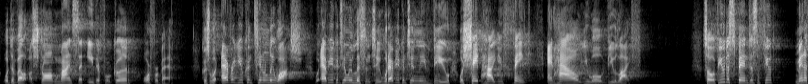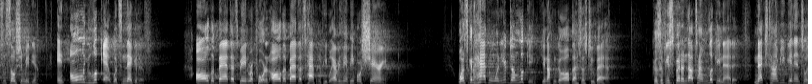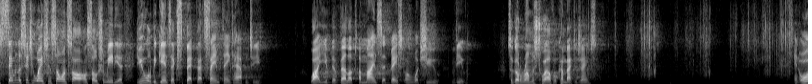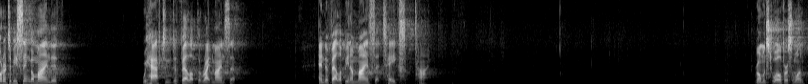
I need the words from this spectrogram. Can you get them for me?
will develop a strong mindset either for good or for bad. Because whatever you continually watch, whatever you continually listen to, whatever you continually view, will shape how you think and how you will view life. So if you just spend just a few minutes on social media and only look at what's negative, all the bad that's being reported, all the bad that's happening to people, everything that people are sharing, what's gonna happen when you're done looking? You're not gonna go, oh, that's just too bad. Because if you spend enough time looking at it, next time you get into a similar situation someone saw on social media, you will begin to expect that same thing to happen to you. Why? You've developed a mindset based on what you view. So go to Romans 12, we'll come back to James. In order to be single minded, we have to develop the right mindset. And developing a mindset takes time. Romans 12, verse 1.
